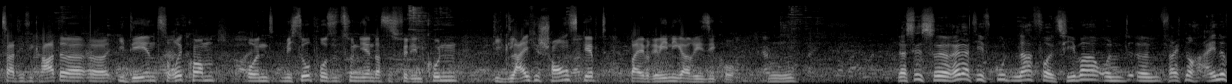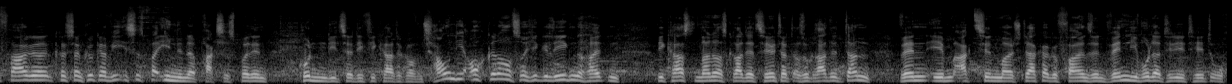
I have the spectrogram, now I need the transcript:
Zertifikate, äh, Ideen zurückkommen und mich so positionieren, dass es für den Kunden die gleiche Chance gibt bei weniger Risiko. Mhm. Das ist äh, relativ gut nachvollziehbar. Und äh, vielleicht noch eine Frage, Christian Kücker, wie ist es bei Ihnen in der Praxis, bei den Kunden, die Zertifikate kaufen? Schauen die auch genau auf solche Gelegenheiten, wie Carsten Wanners gerade erzählt hat? Also gerade dann, wenn eben Aktien mal stärker gefallen sind, wenn die Volatilität hoch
